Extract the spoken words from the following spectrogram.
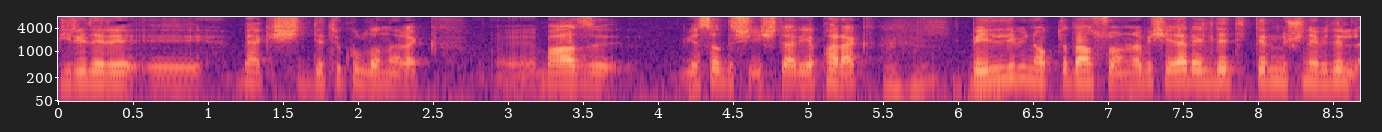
birileri e, belki şiddeti kullanarak e, bazı yasa dışı işler yaparak Hı hı. belli bir noktadan sonra bir şeyler elde ettiklerini düşünebilir.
